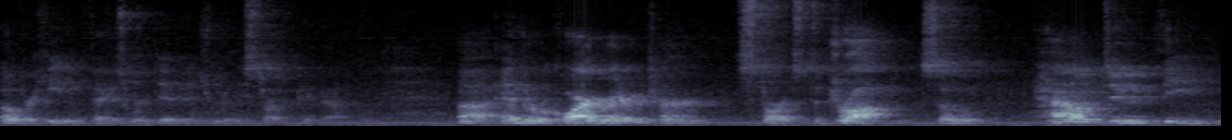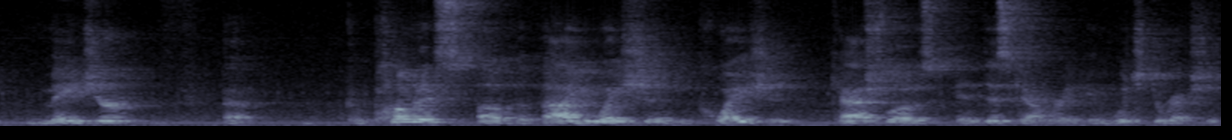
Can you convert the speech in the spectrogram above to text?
overheating phase where dividends really start to pick up. Uh, and the required rate of return starts to drop. So how do the major uh, components of the valuation equation, cash flows and discount rate, in which direction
